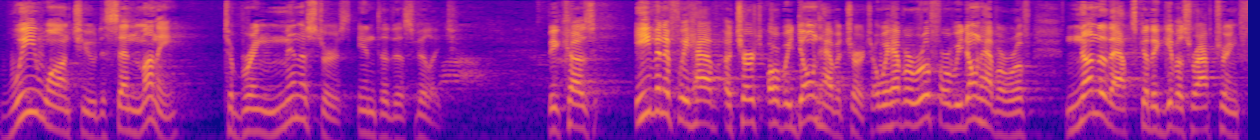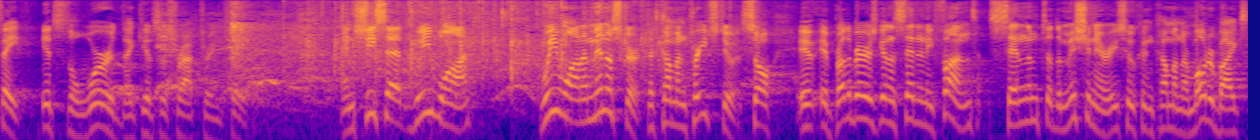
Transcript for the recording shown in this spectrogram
We want you to send money to bring ministers into this village. Because even if we have a church or we don't have a church, or we have a roof or we don't have a roof, none of that's going to give us rapturing faith. It's the word that gives us rapturing faith. And she said, We want. We want a minister to come and preach to us. So if, if Brother Barry is going to send any funds, send them to the missionaries who can come on their motorbikes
